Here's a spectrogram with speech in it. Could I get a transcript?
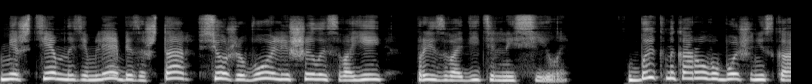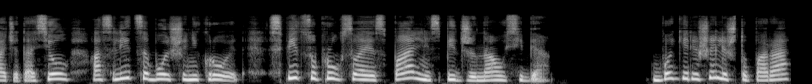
Меж тем на земле без Иштар все живое лишилось своей производительной силы. Бык на корову больше не скачет, осел ослица больше не кроет, спит супруг в своей спальне, спит жена у себя. Боги решили, что пора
